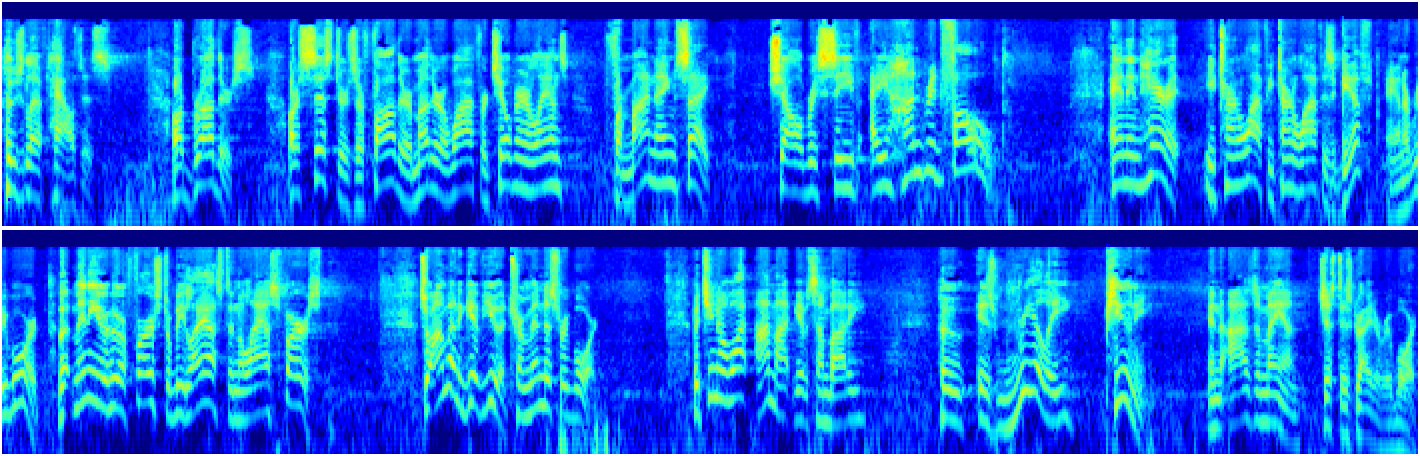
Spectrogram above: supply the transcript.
who's left houses, or brothers, or sisters, or father, or mother, or wife, or children, or lands, for my name's sake, shall receive a hundredfold and inherit eternal life. Eternal life is a gift and a reward. But many who are first will be last, and the last first. So I'm going to give you a tremendous reward. But you know what? I might give somebody who is really puny in the eyes of man just as great a reward.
